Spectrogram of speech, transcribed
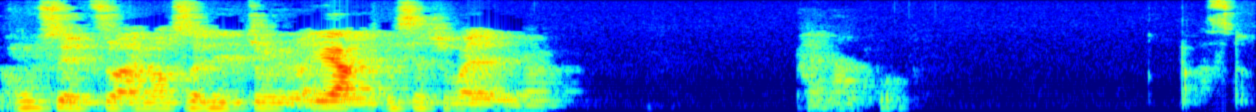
Rufst du jetzt so einfach so in den Dschungel rein, Ja. du bist ja schon weitergegangen. Keine Antwort. Passt.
